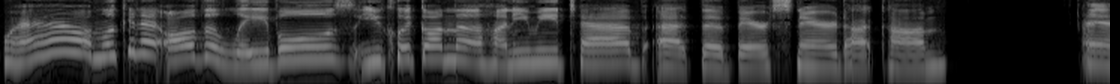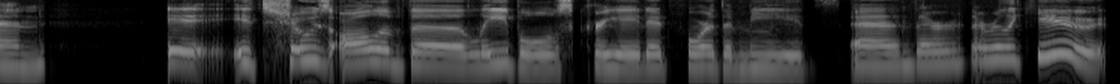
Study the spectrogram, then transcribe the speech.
Wow, I'm looking at all the labels. You click on the honeymead tab at the bearsnare.com and it it shows all of the labels created for the meads and they're they're really cute.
